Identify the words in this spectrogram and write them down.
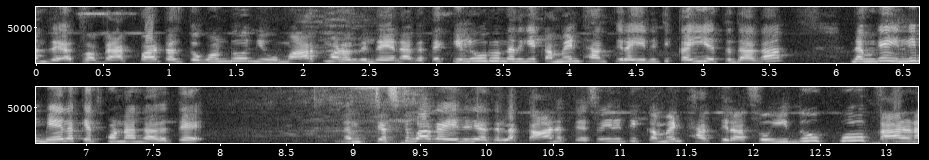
ಅಂದ್ರೆ, ಅಥವಾ ಬ್ಯಾಕ್ ಪಾರ್ಟ್ ಅಲ್ಲಿ ತಗೊಂಡು ನೀವು ಮಾರ್ಕ್ ಮಾಡೋದ್ರಿಂದ ಏನಾಗುತ್ತೆ, ಕೆಲವರು ನನಗೆ ಕಮೆಂಟ್ ಹಾಕ್ತೀರಾ ಈ ರೀತಿ ಕೈ ಎತ್ತಿದಾಗ, ನಮ್ಗೆ ಇಲ್ಲಿ ಮೇಲಕ್ಕೆ ಎತ್ಕೊಂಡಂಗ ಆಗುತ್ತೆ ನಮ್ ಚೆಸ್ಟ್ ಭಾಗ ಏನಿದೆ ಅದೆಲ್ಲ ಕಾಣುತ್ತೆ. ಸೊ ಈ ರೀತಿ ಕಮೆಂಟ್ ಹಾಕ್ತೀರಾ? ಸೊ ಇದಕ್ಕೂ ಕಾರಣ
